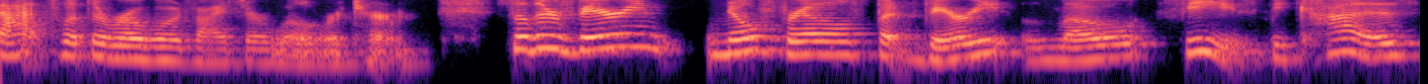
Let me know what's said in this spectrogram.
that's what the robo advisor will return. So they're very no frills, but very low fees because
